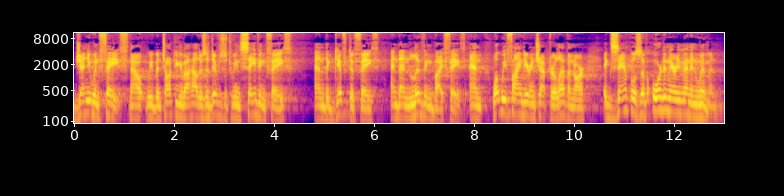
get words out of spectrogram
genuine faith. Now, we've been talking about how there's a difference between saving faith and the gift of faith and then living by faith. And what we find here in chapter 11 are examples of ordinary men and women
